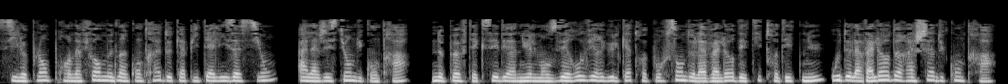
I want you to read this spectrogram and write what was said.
si le plan prend la forme d'un contrat de capitalisation, à la gestion du contrat, ne peuvent excéder annuellement 0,4% de la valeur des titres détenus ou de la valeur de rachat du contrat.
